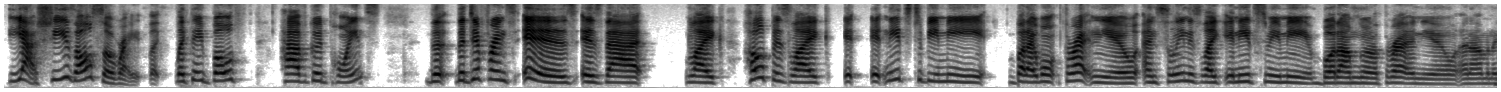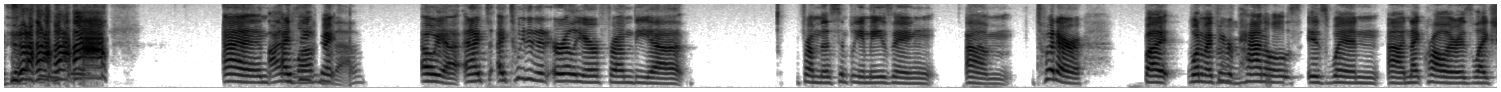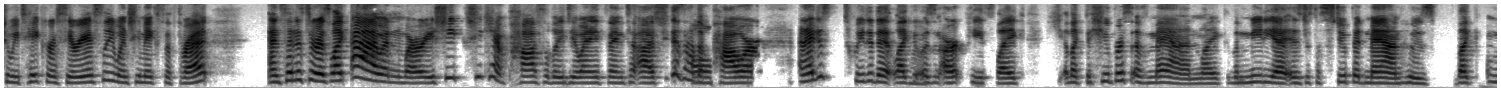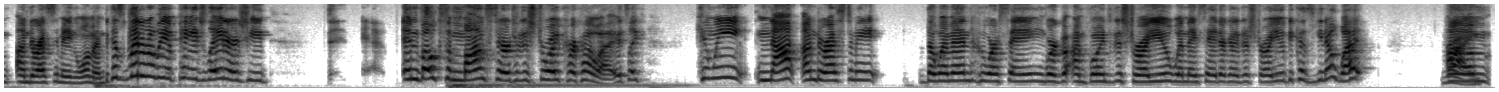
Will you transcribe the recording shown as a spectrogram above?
Yeah, she's also right. Like like they both have good points. The the difference is is that like hope is like it it needs to be me but I won't threaten you. And Selene is like, it needs to be me, but I'm gonna threaten you, and I'm gonna go. and I, I think my, that. Oh yeah, and I, t- I tweeted it earlier from the uh from the Simply Amazing um Twitter. But one of my favorite mm. panels is when uh, Nightcrawler is like, "Should we take her seriously when she makes the threat?" And Sinister is like, ah, "I wouldn't worry. She she can't possibly do anything to us. She doesn't have oh. the power." And I just tweeted it like mm. it was an art piece, like like the hubris of man. Like the media is just a stupid man who's like underestimating a woman because literally a page later she invokes a monster to destroy Krakoa. It's like, can we not underestimate the women who are saying we're go- I'm going to destroy you when they say they're going to destroy you because you know what? Right. Um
